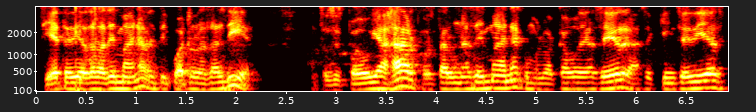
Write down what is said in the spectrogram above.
7 días a la semana, 24 horas al día. Entonces puedo viajar, puedo estar una semana, como lo acabo de hacer hace 15 días,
